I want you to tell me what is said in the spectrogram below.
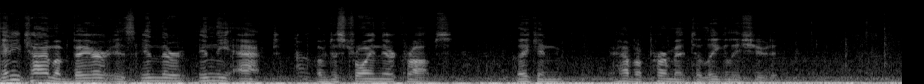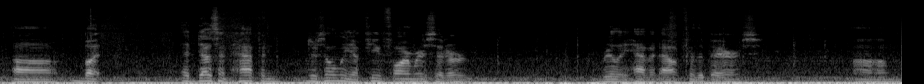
anytime a bear is in their in the act Oh. of destroying their crops, they can have a permit to legally shoot it. Uh, but it doesn't happen. There's only a few farmers that are really have it out for the bears. Um,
